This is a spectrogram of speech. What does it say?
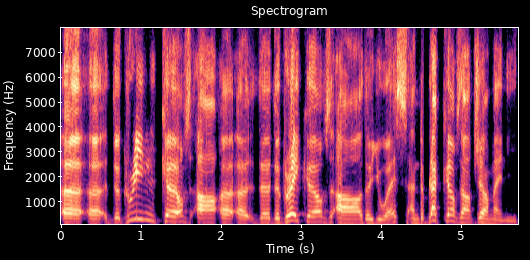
the green curves are, the, the gray curves are the US and the black curves are Germany.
